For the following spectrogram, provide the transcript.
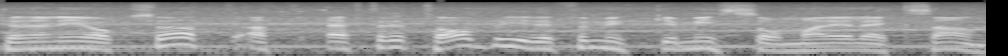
Känner ni också att, att efter ett tag blir det för mycket midsommar i Leksand?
